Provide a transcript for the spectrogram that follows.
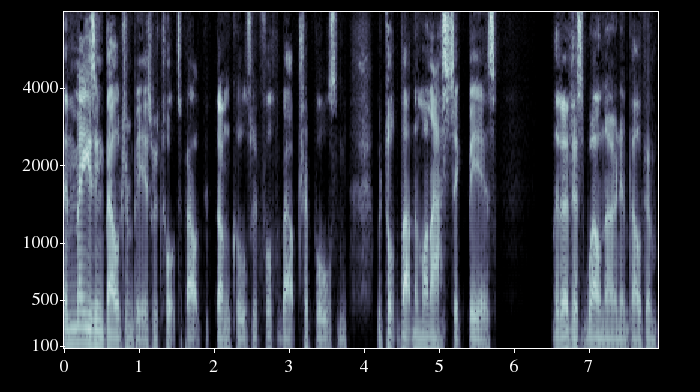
amazing Belgian beers. We've talked about Dunkels. We've talked about triples and we've talked about the monastic beers that are just well known in Belgium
